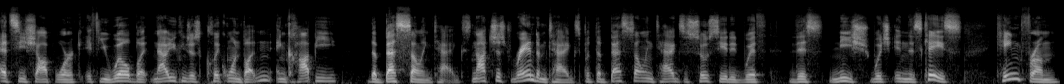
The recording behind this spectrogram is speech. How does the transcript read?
Etsy shop work, if you will. But now you can just click one button and copy the best selling tags, not just random tags, but the best selling tags associated with this niche, which in this case came from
